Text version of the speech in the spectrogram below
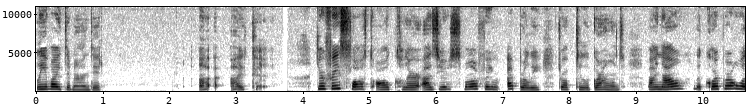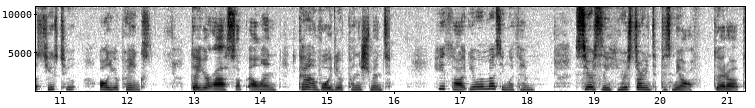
Levi demanded. I, I can't. Your face lost all color as your small frame abruptly dropped to the ground. By now, the corporal was used to all your pranks. Get your ass up, Ellen. You can't avoid your punishment. He thought you were messing with him. Seriously, you're starting to piss me off. Get up.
